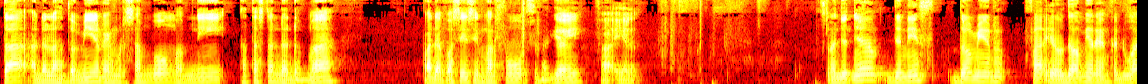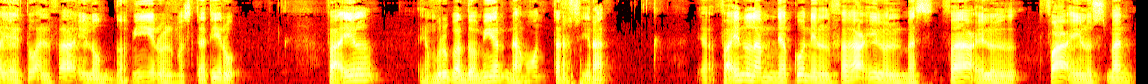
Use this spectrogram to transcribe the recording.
ta adalah dhamir yang bersambung mabni atas tanda dhammah pada posisi marfu sebagai fa'il selanjutnya jenis dhamir fa'il domir yang kedua yaitu al-fa'ilul dhamirul mustatiru. Fa'il yang berupa domir namun tersirat. Ya, fa'in lam yakunil fa'ilul mas fa'ilul fa'ilus man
